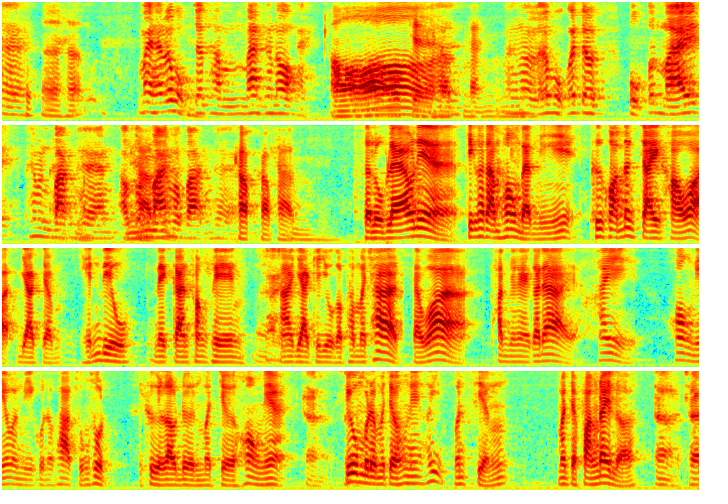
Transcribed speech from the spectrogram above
เอออ่าฮะ ไม่ฮะแล้วผมจะทำม่านข้างนอกไงอ๋อโอเคครับครับม่านข้างนอกแล้วผมก็จะปลูกต้นไม้ให้มันบังแทน เอาต้นไม้มาบังแทน ครับครับครับ อืม สรุปแล้วเนี่ยที่เขาทำห้องแบบนี้ คือความตั้งใจเขาอะอยากจะเห็นวิวในการฟังเพลงใช่อะอยากจะอยู่กับธรรมชาติ แต่ว่าทำยังไงก็ได้ ให้ห้องนี้มันมีคุณภาพสูงสุด คือเราเดินมาเจอห้องเนี้ยอ่าใช่พี่อุ้มมาเดินมาเจอห้องนี้เฮ้ยมันเสียง มันจะฟังได้เหรออ่าใช่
